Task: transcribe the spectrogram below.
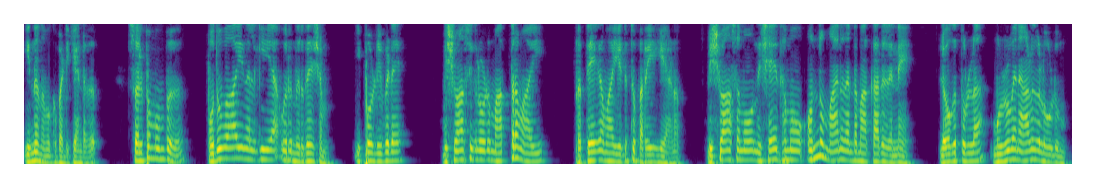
ഇന്ന് നമുക്ക് പഠിക്കേണ്ടത്. സ്വല്പം മുമ്പ് പൊതുവായി നൽകിയ ഒരു നിർദ്ദേശം ഇപ്പോൾ ഇവിടെ വിശ്വാസികളോട് മാത്രമായി പ്രത്യേകമായി എടുത്തു പറയുകയാണ്. വിശ്വാസമോ നിഷേധമോ ഒന്നും മാനദണ്ഡമാക്കാതെ തന്നെ ലോകത്തുള്ള മുഴുവൻ ആളുകളോടും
